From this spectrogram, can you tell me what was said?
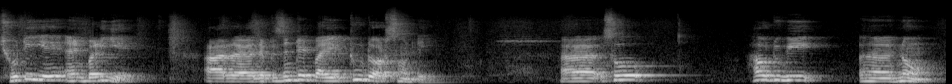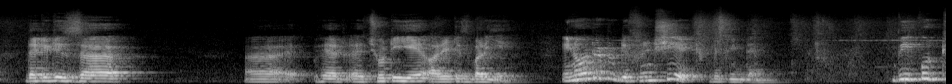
choti a and badi a are uh, represented by two dots only, uh, so how do we uh, know that it is here choti a or it is badi a? In order to differentiate between them, we put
